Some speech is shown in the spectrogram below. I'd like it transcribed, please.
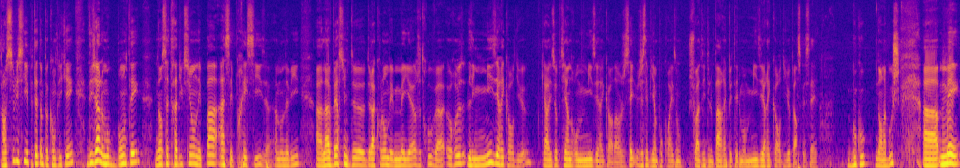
Alors celui-ci est peut-être un peu compliqué. Déjà, le mot bonté dans cette traduction n'est pas assez précise, à mon avis. Euh, la version de, la Colombe est meilleure, je trouve. Euh, heureux les miséricordieux, car ils obtiendront miséricorde. Alors je sais, bien pourquoi ils ont choisi de ne pas répéter le mot miséricordieux, parce que c'est beaucoup dans la bouche. Mais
